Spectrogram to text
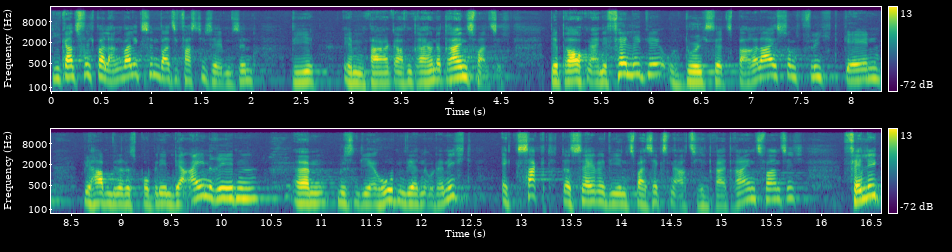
die ganz furchtbar langweilig sind, weil sie fast dieselben sind wie im Paragraphen 323. Wir brauchen eine fällige und durchsetzbare Leistungspflicht, gähn. Wir haben wieder das Problem der Einreden, ähm, müssen die erhoben werden oder nicht. Exakt dasselbe wie in 286 und 323. Fällig,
